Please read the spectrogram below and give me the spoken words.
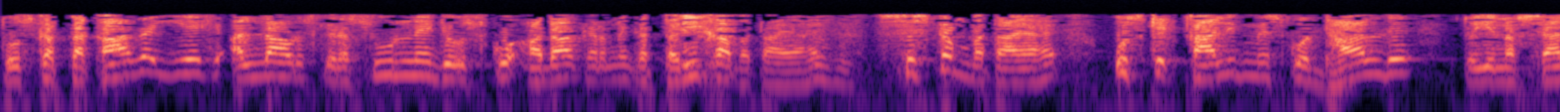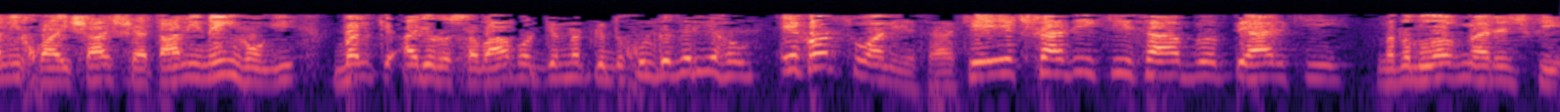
تو اس کا تقاضا یہ ہے کہ اللہ اور اس کے رسول نے جو اس کو ادا کرنے کا طریقہ بتایا ہے سسٹم بتایا ہے اس کے قالب میں اس کو ڈھال دے تو یہ نفسانی خواہشات شیطانی نہیں ہوگی بلکہ اجر و ثواب اور جنت کے دخول کا ذریعہ ہوگی۔ ایک اور سوال یہ تھا کہ ایک شادی کی صاحب پیار کی مطلب لو میرج کی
